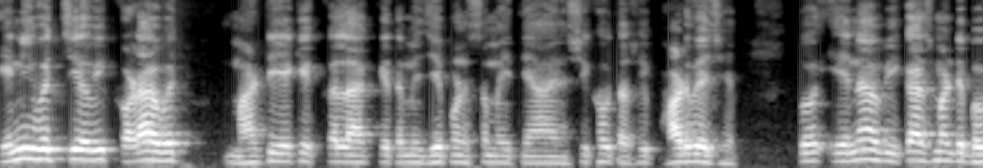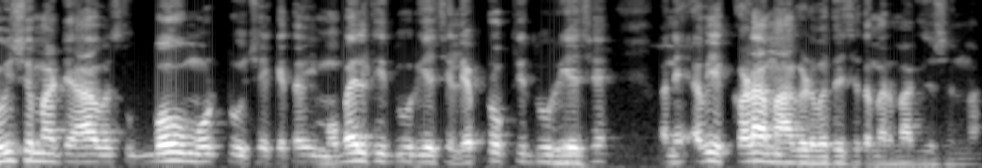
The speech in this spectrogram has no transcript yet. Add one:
એની વચ્ચે આવી કળા માટે એક એક કલાક કે તમે જે પણ સમય ત્યાં શીખવતા છો એ ફાળવે છે. તો એના વિકાસ માટે ભવિષ્ય માટે આ વસ્તુ બહુ મોટું છે કે તમે મોબાઈલથી દૂર રહે છે લેપટોપથી દૂર રહે છે અને આવી કળામાં આગળ વધે છે તમારા માર્ગદર્શનમાં.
